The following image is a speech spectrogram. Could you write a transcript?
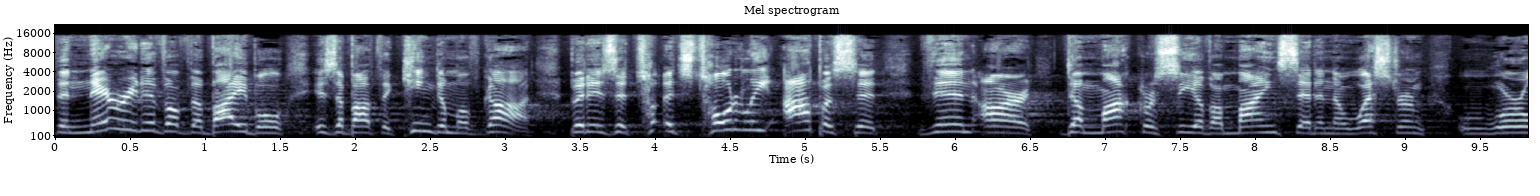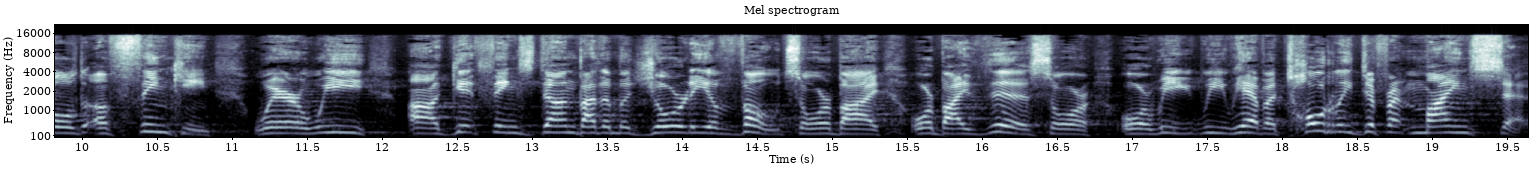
the narrative of the Bible is about the kingdom of God, but is it, it's totally opposite than our democracy of a mindset in the Western world of thinking, where we uh, get things done by the majority of votes or by, or by this, or, or we, we, we have a totally different mindset.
